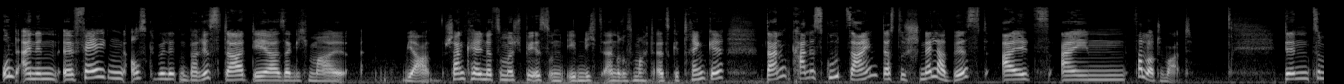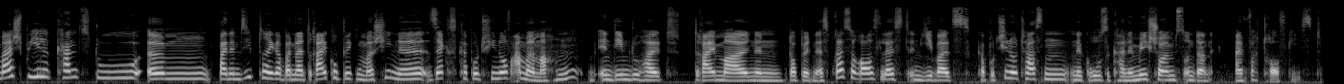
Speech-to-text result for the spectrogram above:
und einen äh, fähigen, ausgebildeten Barista, der, sag ich mal, ja, Schankhellner zum Beispiel ist und eben nichts anderes macht als Getränke, dann kann es gut sein, dass du schneller bist als ein Vollautomat. Denn zum Beispiel kannst du ähm, bei einem Siebträger, bei einer dreigruppigen Maschine sechs Cappuccino auf einmal machen, indem du halt dreimal einen doppelten Espresso rauslässt, in jeweils Cappuccino-Tassen eine große Kanne Milch schäumst und dann einfach drauf gießt.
